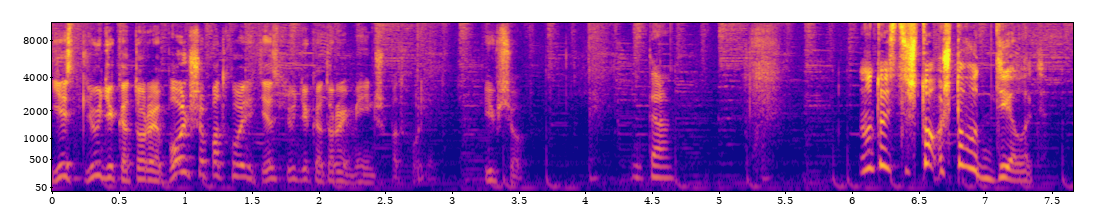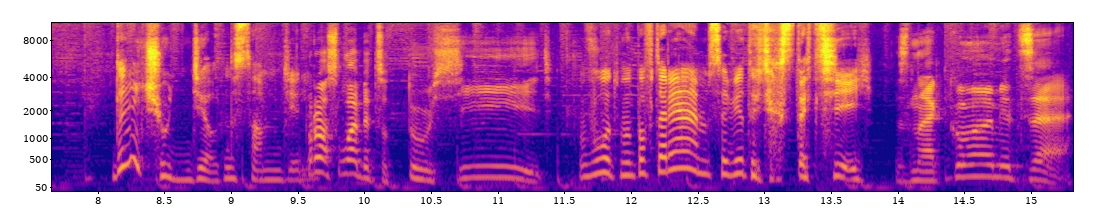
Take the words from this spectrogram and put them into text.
Есть люди, которые больше подходят, есть люди, которые меньше подходят. И все. Да. Ну, то есть, что, что вот делать? Да ничего не делать на самом деле. Расслабиться, тусить, Вот, мы повторяем совет этих статей. знакомиться.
